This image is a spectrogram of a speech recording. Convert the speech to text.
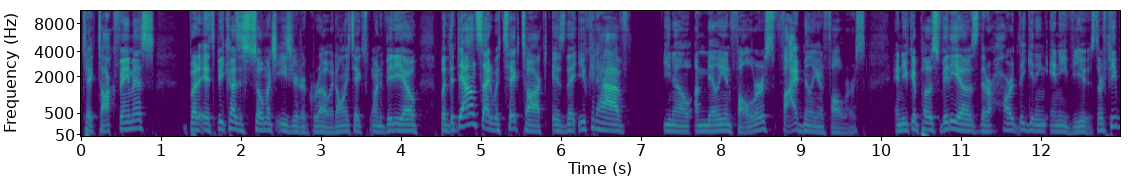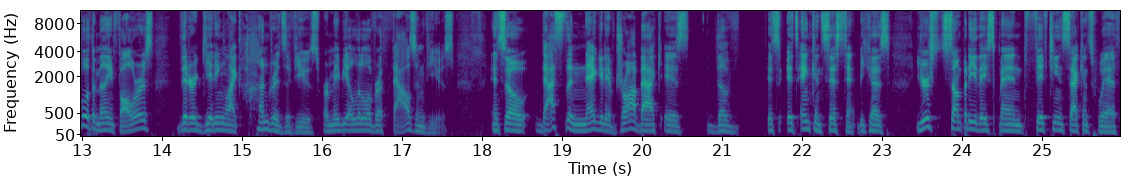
TikTok famous, but it's because it's so much easier to grow. It only takes one video. But the downside with TikTok is that you could have, you know, a million followers, 5 million followers, and you could post videos that are hardly getting any views. There's people with a million followers that are getting like hundreds of views or maybe a little over a thousand views. And so that's the negative drawback is the it's it's inconsistent because you're somebody they spend 15 seconds with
